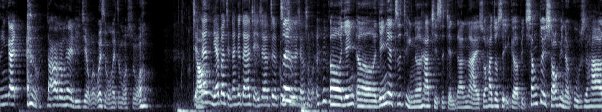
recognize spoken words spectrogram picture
应该 大家都可以理解我为什么会这么说。简单，你要不要简单跟大家解一下这个故事在讲什么呢？呃，盐呃盐叶之庭呢，它其实简单来说，它就是一个比相对小品的故事。它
